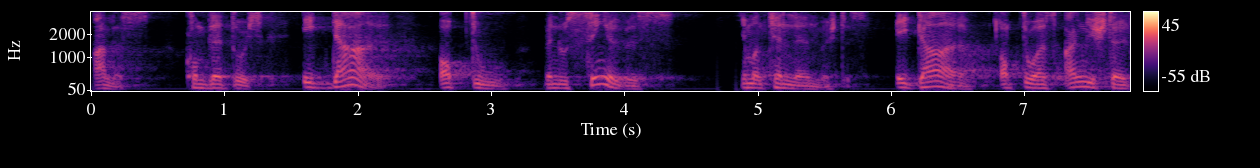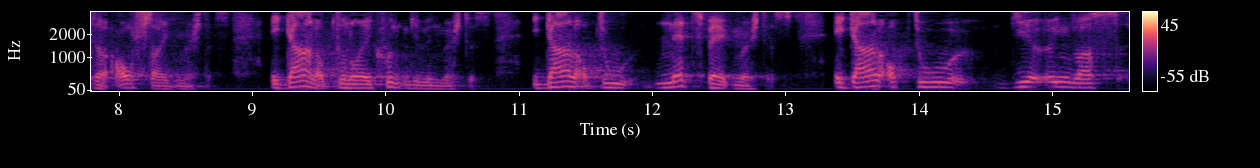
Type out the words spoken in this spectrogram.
Alles. Komplett durch. Egal, ob du, wenn du Single bist, jemand kennenlernen möchtest. Egal, ob du als Angestellter aufsteigen möchtest. Egal, ob du neue Kunden gewinnen möchtest. Egal, ob du Netzwerk möchtest. Egal, ob du dir irgendwas,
